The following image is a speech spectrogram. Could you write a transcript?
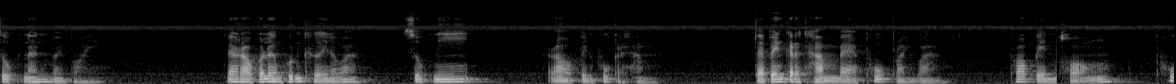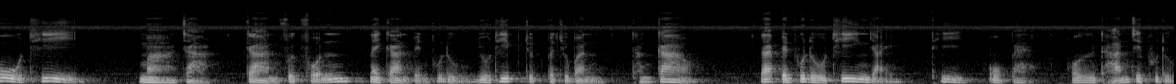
สุขนั้นบ่อยๆ และเราก็เริ่มคุ้นเคยแล้วว่า สุขนี้เราเป็นผู้กระทำแต่เป็นกระทำแบบผู้ปล่อยวาง เพราะเป็นของผู้ที่มาจากการฝึกฝนในการเป็นผู้ดูอยู่ที่จุดปัจจุบันทั้ง 9 และเป็นผู้ดูที่ยิ่งใหญ่ที่โอแปดคือฐานจิตผู้ดู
